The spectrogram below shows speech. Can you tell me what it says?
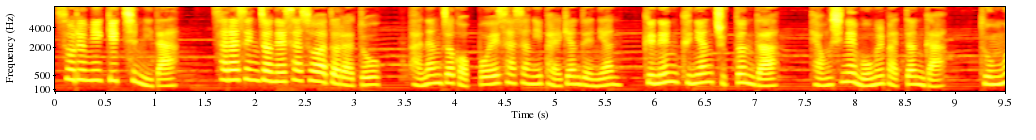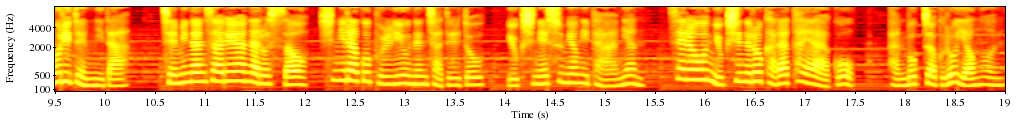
소름이 끼칩니다. 살아생전에 사소하더라도 반항적 업보의 사상이 발견되면 그는 그냥 죽던가 병신의 몸을 받던가 동물이 됩니다. 재미난 사례 하나로서 신이라고 불리우는 자들도 육신의 수명이 다하면 새로운 육신으로 갈아타야 하고 반복적으로 영혼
